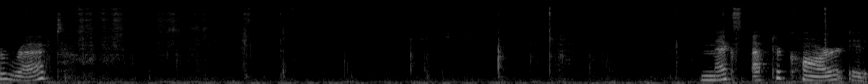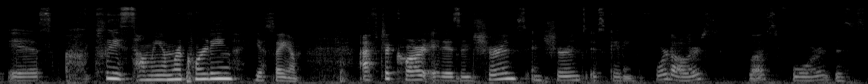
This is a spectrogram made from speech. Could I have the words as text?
Correct. Next, after car, it is, oh, please tell me I'm recording. Yes, I am. After car, it is insurance. Insurance is getting $4 plus 4. This is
